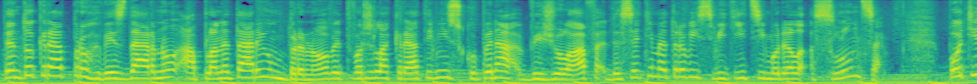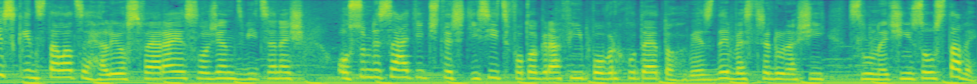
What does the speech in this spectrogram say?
Tentokrát pro hvězdárnu a planetárium Brno vytvořila kreativní skupina Visualav desetimetrový svítící model Slunce. Potisk instalace Heliosféra je složen z více než 84 tisíc fotografií povrchu této hvězdy ve středu naší sluneční soustavy.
